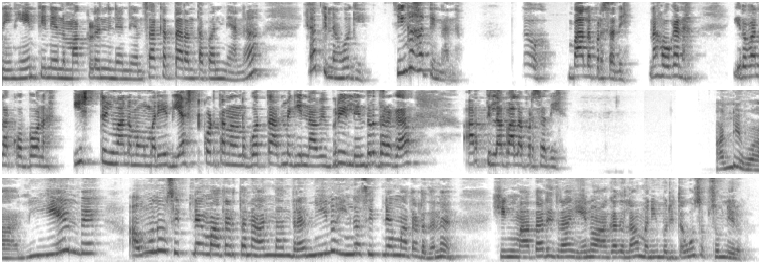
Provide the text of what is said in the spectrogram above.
ನೀನು ಹೇಳ್ತೀನಿ ನಿನ್ನ ಮಕ್ಕಳು ನಿನ್ನ ನೆನ್ಸಾಕತ್ತಾರಂತ ಬಂದ್ ನಾನು ಹೇಳ್ತೀನಿ ಹೋಗಿ. ಹಿಂಗ ಹೇಳ್ತೀನಿ ನಾನು. ಓ, ಬಾಲಪ್ರಸಾದಿ ನಾ ಹೋಗೋಣ. ಇರವಲ್ಲ ಕೊಬ್ಬೋಣ ಇಷ್ಟು ಇವ ನಮಗೆ ಮರ್ಯಾದೆ ಎಷ್ಟು ಕೊಡ್ತಾನ ನನಗೆ ಗೊತ್ತಾದ್ಮೇಲೆ ನಾವಿಬ್ರು ಇಲ್ಲಿ ನಿಂದ್ರದಾಗ ಅರ್ತಿಲ್ಲ ಬಾಲಪ್ರಸಾದಿ. ಅಲ್ಲಿವಾ ನೀ ಏನ್ ಬೇ? ಅವನು ಸಿಟ್ನಾಗ ಮಾತಾಡ್ತಾನ ಅಂದ್ರೆ ನೀನು ಹಿಂಗ ಸಿಟ್ನಾಗ ಮಾತಾಡದನ? ಹಿಂಗ್ ಮಾತಾಡಿದ್ರ ಏನೂ ಆಗೋದಿಲ್ಲ ಮನಿ ಮುರಿತಾವು ಸ್ವಲ್ಪ ಸುಮ್ನಿರು.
